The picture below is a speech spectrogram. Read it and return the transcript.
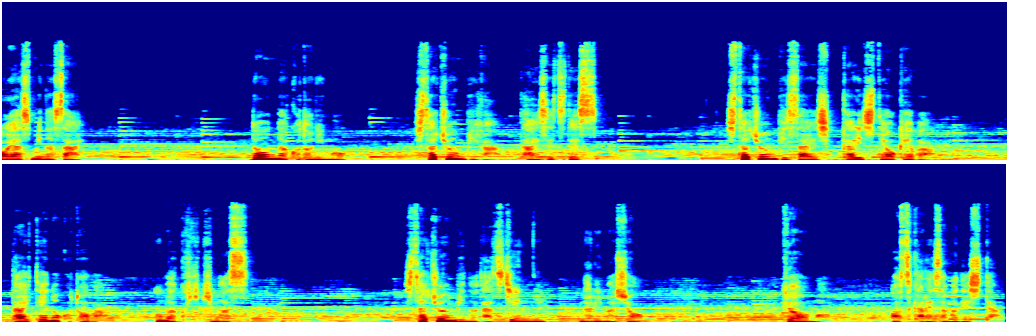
おやすみなさい。どんなことにも下準備が大切です。下準備さえしっかりしておけば、大抵のことはうまくいきます。下準備の達人になりましょう。今日もお疲れ様でした。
